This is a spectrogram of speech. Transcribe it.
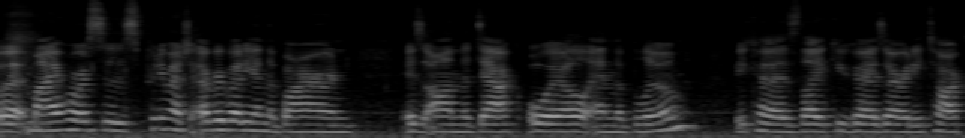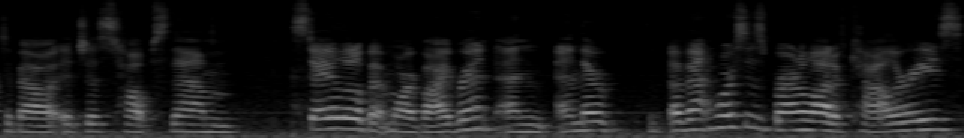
But my horses, pretty much everybody in the barn is on the DAC oil and the bloom because, like you guys already talked about, it just helps them stay a little bit more vibrant and and their event horses burn a lot of calories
